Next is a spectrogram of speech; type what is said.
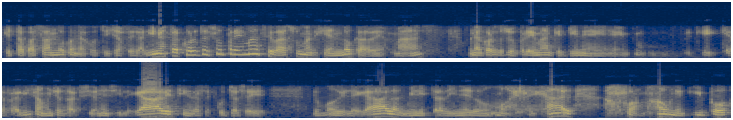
que está pasando con la justicia federal. Y nuestra Corte Suprema se va sumergiendo cada vez más, una Corte Suprema que tiene que, que realiza muchas acciones ilegales, tiene las escuchas de de un modo ilegal, administra dinero de un modo ilegal, ha formado un equipo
